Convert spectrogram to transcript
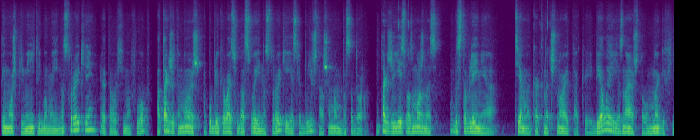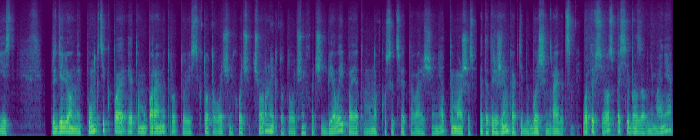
ты можешь применить либо мои настройки, это Alchemov Log, а также ты можешь опубликовать сюда свои настройки, если будешь нашим амбассадором. Также есть возможность выставления темы как ночной, так и белой. Я знаю, что у многих есть определенный пунктик по этому параметру, то есть кто-то очень хочет черный, кто-то очень хочет белый, поэтому на вкус и цвет товарища нет, ты можешь этот режим, как тебе больше нравится. Вот и все, спасибо за внимание.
